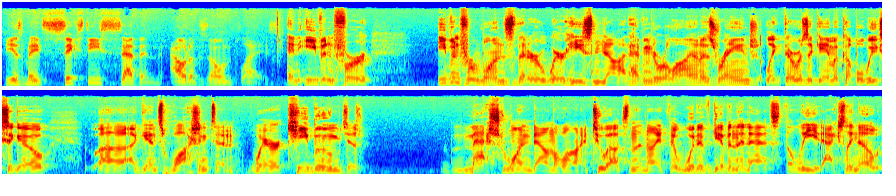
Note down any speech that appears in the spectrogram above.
He has made 67 out of zone plays. and even for even for ones that are where he's not having to rely on his range, like there was a game a couple weeks ago uh, against Washington where Kieboom just mashed one down the line, two outs in the ninth that would have given the Nats the lead. Actually, no,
